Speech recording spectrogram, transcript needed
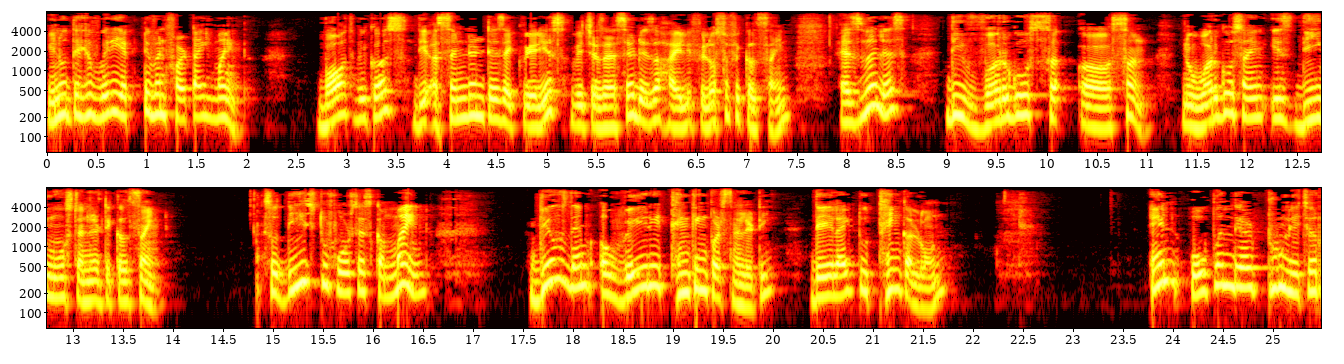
you know they have very active and fertile mind. Both because the ascendant is Aquarius which as I said is a highly philosophical sign as well as the Virgo uh, sun. Know, Virgo sign is the most analytical sign. So these two forces combined gives them a very thinking personality. They like to think alone and open their true nature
